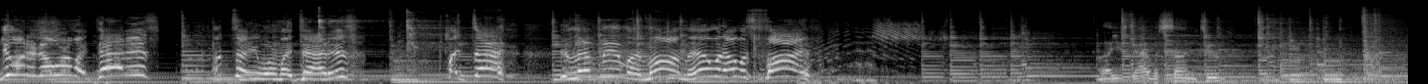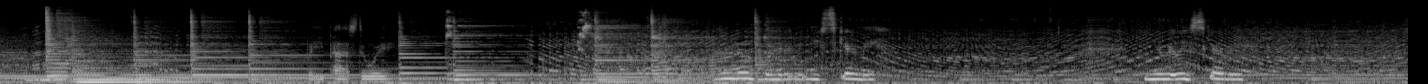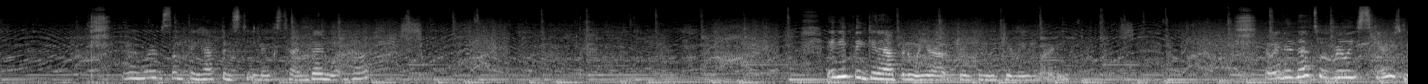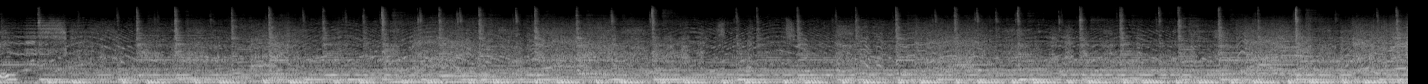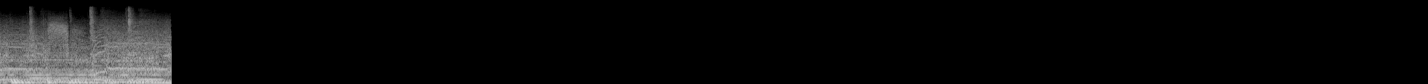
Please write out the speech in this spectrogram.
You wanna know where my dad is? I'll tell you where my dad is. My dad, he left me and my mom, man, when I was five. Well, I used to have a son too. But he passed away. I don't know, Boyd. You scare me. You really scare me. I mean, what if something happens to you next time? Then what, huh? Anything can happen when you're out drinking with Jimmy and Marty. I mean, and that's what really scares me.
